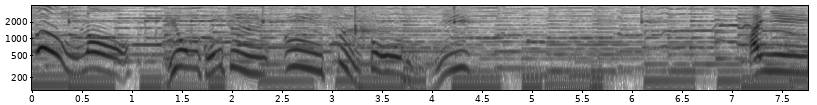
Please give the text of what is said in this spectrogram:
钟罗，杨公子五十多里，欢迎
